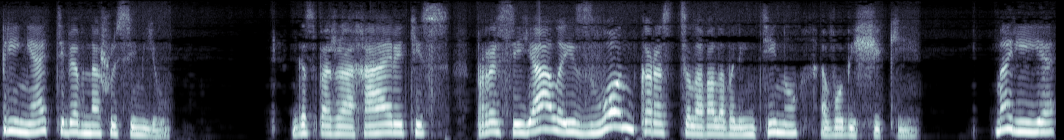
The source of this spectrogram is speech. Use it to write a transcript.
принять тебя в нашу семью». Госпожа Хайретис просияла и звонко расцеловала Валентину в обе щеки. Мария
